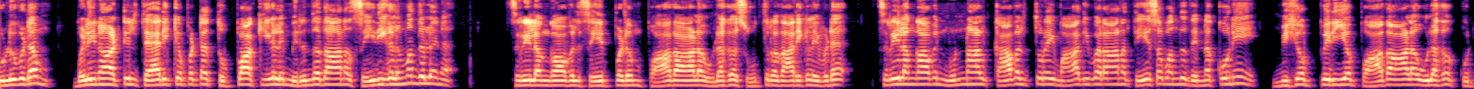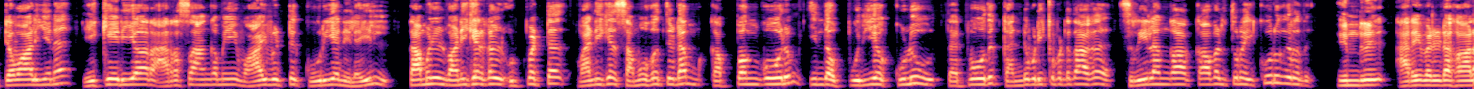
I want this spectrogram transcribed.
குழுவிடம் வெளிநாட்டில் தயாரிக்கப்பட்ட துப்பாக்கிகளும் இருந்ததான செய்திகளும் வந்துள்ளன. ஸ்ரீலங்காவில் செயற்படும் பாதாள உலக சூத்திரதாரிகளை விட ஸ்ரீலங்காவின் முன்னாள் காவல்துறை மாதிபரான தேசபந்து தென்னக்கோனே மிகப்பெரிய பாதாள உலக குற்றவாளி என ஏகேடிஆர் அரசாங்கமே வாய்விட்டு கூறிய நிலையில் தமிழ் வணிகர்கள் உட்பட்ட வணிக சமூகத்திடம் கப்பங்கோரும் இந்த புதிய குழு தற்போது கண்டுபிடிக்கப்பட்டதாக ஸ்ரீலங்கா காவல்துறை கூறுகிறது. இன்று அரை வருட கால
